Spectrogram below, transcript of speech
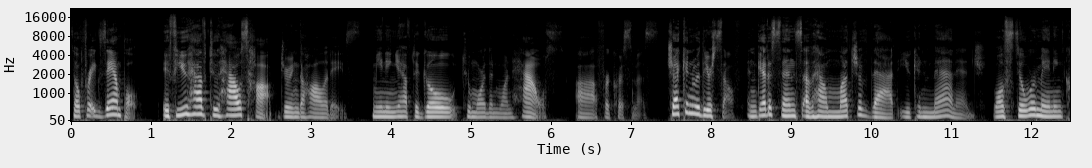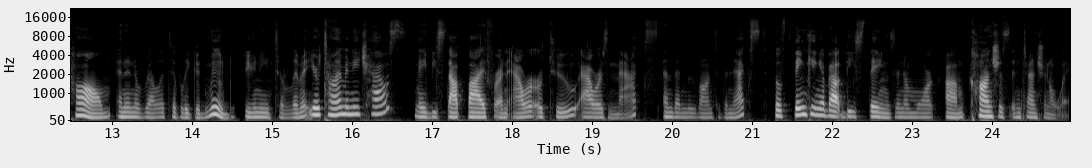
So for example, if you have to house hop during the holidays, meaning you have to go to more than one house uh, for Christmas, Check in with yourself and get a sense of how much of that you can manage while still remaining calm and in a relatively good mood. Do you need to limit your time in each house? Maybe stop by for an hour or two hours max and then move on to the next. So, thinking about these things in a more um, conscious, intentional way.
